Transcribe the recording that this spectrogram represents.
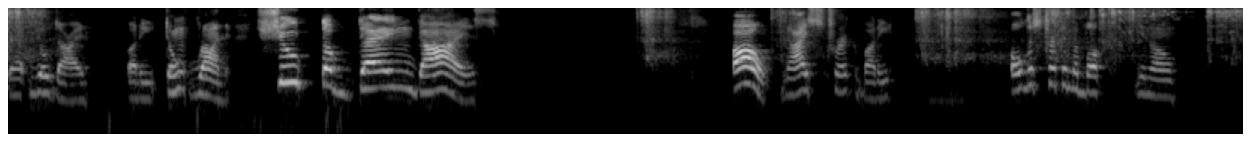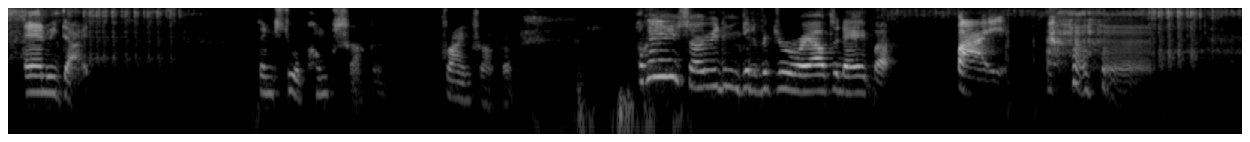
Yeah, you'll die, buddy. Don't run. Shoot the dang guys. Oh, nice trick, buddy. Oldest trick in the book, you know. And we died. Thanks to a pump shotgun. Prime shotgun. Okay, sorry we didn't get a victory royale today, but bye.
